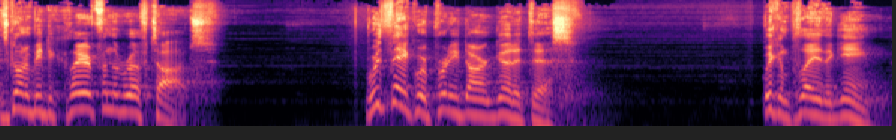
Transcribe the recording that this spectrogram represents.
Is going to be declared from the rooftops. We think we're pretty darn good at this. We can play the game.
